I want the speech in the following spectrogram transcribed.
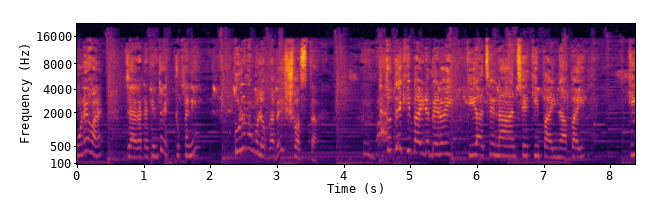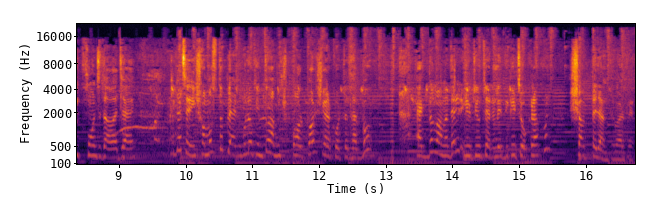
মনে হয় জায়গাটা কিন্তু একটুখানি তুলনামূলকভাবে সস্তা। তো দেখি বাইরে বেরোই কি আছে, না আছে, কি পাই, না পাই, কি খোঁজ দেওয়া যায়। ঠিক আছে, এই সমস্ত প্ল্যানগুলো কিন্তু আমি পরপর শেয়ার করতে থাকব। একদম আমাদের ইউটিউব চ্যানেলের দিকে চোখ রাখুন, সবটা জানতে পারবেন।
